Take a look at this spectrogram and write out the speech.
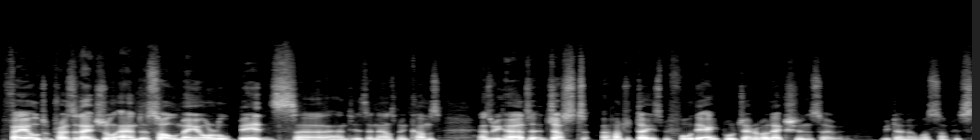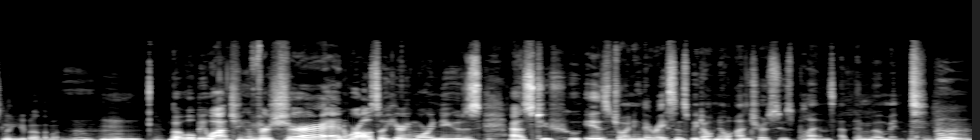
failed presidential and Seoul mayoral bids. Uh, and his announcement comes, as we heard, just 100 days before the April general election. So we don't know what's up his sleeve at the moment. Mm. But we'll be watching for sure. And we're also hearing more news as to who is joining the race since we don't know An Chul-soo's plans at the moment. Mm.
